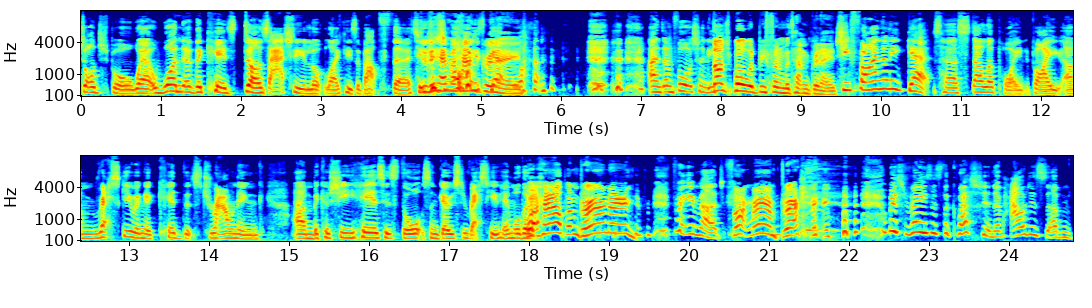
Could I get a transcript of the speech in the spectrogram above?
dodgeball where one of the kids does actually look like he's about thirty. Do they have a hand grenade? and unfortunately, Dodgeball would be fun with hand grenades. She finally gets her stellar point by um, rescuing a kid that's drowning um, because she hears his thoughts and goes to rescue him. Although, But help, I'm drowning! pretty much, Fuck me, I'm drowning! which raises the question of how does um,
